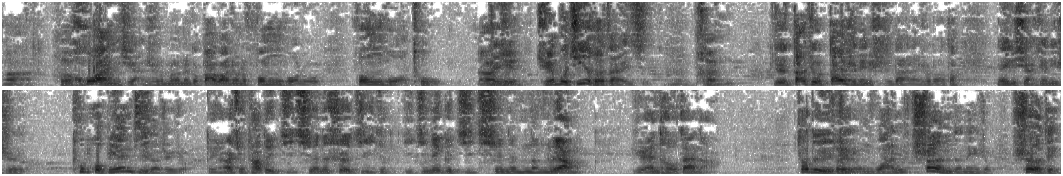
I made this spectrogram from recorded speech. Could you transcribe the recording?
啊，和幻想是什么那个八卦中的风火轮、风火土这些全部结合在一起，嗯。很就是当就当时那个时代来说的话，他那个想象力是突破边际的这种。对，而且他对机器人的设计以及以及那个机器人的能量源头在哪儿，它对于这种完善的那种设定，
